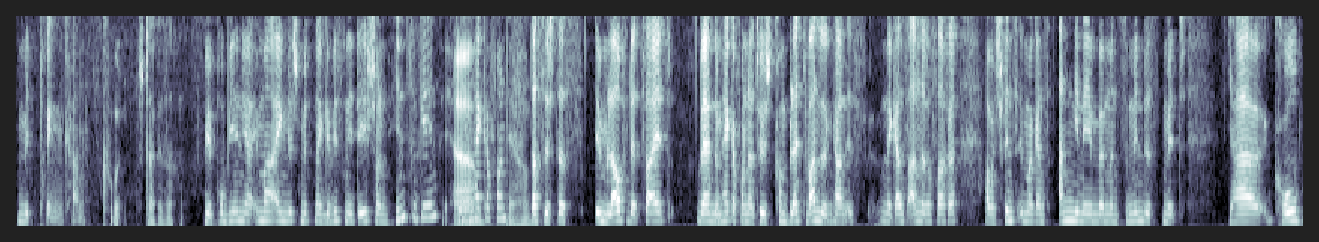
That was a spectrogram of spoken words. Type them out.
mitbringen kann. Cool, starke Sache. Wir probieren ja immer eigentlich mit einer gewissen Idee schon hinzugehen zu Ja, einem Hackathon. ja. Dass sich das im Laufe der Zeit während dem Hackathon natürlich komplett wandeln kann, ist eine ganz andere Sache. Aber ich finde es immer ganz angenehm, wenn man zumindest mit ja, groben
